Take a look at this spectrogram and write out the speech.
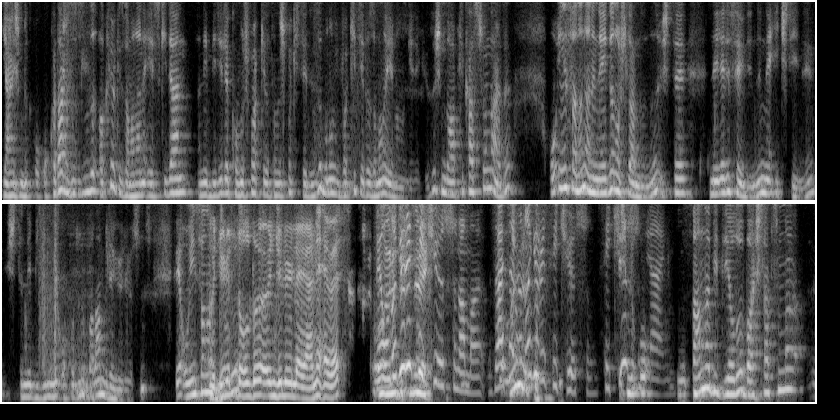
Yani şimdi o, o kadar hızlı akıyor ki zaman hani eskiden hani biriyle konuşmak ya da tanışmak istediğinizde bunu bir vakit ya da zaman ayırmanız gerekiyordu. Şimdi aplikasyonlarda o insanın hani neyden hoşlandığını işte neleri sevdiğini, ne içtiğini, işte ne bileyim ne okuduğunu falan bile görüyorsunuz. Ve o insanın dürüst diyaloğu... olduğu öncülüyle yani evet. Ve ona, ona göre düşünerek... seçiyorsun ama. Zaten ona, ona göre, göre seçiyorsun. Seçiyorsun Şimdi yani. İnsanla bir diyaloğu başlatma e,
